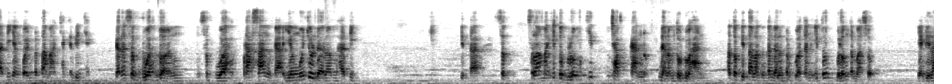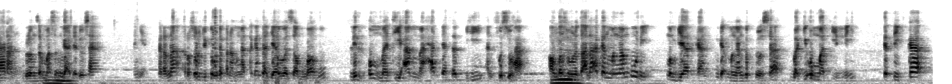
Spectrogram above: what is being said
tadi yang poin pertama cek and dicek karena sebuah don sebuah prasangka yang muncul dalam hati kita selama itu belum kita ucapkan dalam tuduhan atau kita lakukan dalam perbuatan itu belum termasuk yang dilarang, belum termasuk hmm. nggak ada dosanya. Karena Rasul juga udah pernah mengatakan tajawazallahu lil ummati amma haddathat bihi anfusuha. Allah hmm. SWT akan mengampuni, membiarkan, nggak menganggap dosa bagi umat ini ketika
